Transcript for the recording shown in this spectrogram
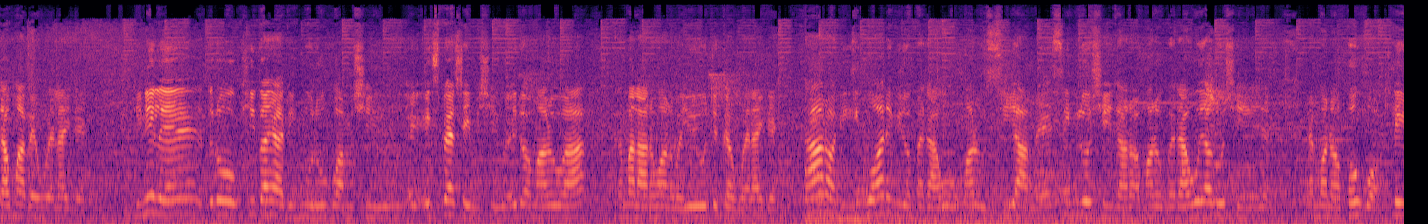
ရောက်မှပဲဝယ်လိုက်တယ် ဒီနေ့လည်းသူတို့ဖြည့်သွားရသည်မို့လို့ဟိုကမရှိဘူးအဲ express တွေမရှိဘူးအဲ့တော့အမတို့ကပထမလာတော့လို့ပဲရိုးရိုး ticket ဝယ်လိုက်တယ်ဒါကတော့ဒီ eco ကနေပြီးတော့ဘတ်တာကိုအမတို့စီးရမယ်စီးပြီးလို့ရှိရင်ကျတော့အမတို့ဘတ်တာကိုရောက်လို့ရှိရင်အမတို့ဘုတ်ပေါ့လေ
